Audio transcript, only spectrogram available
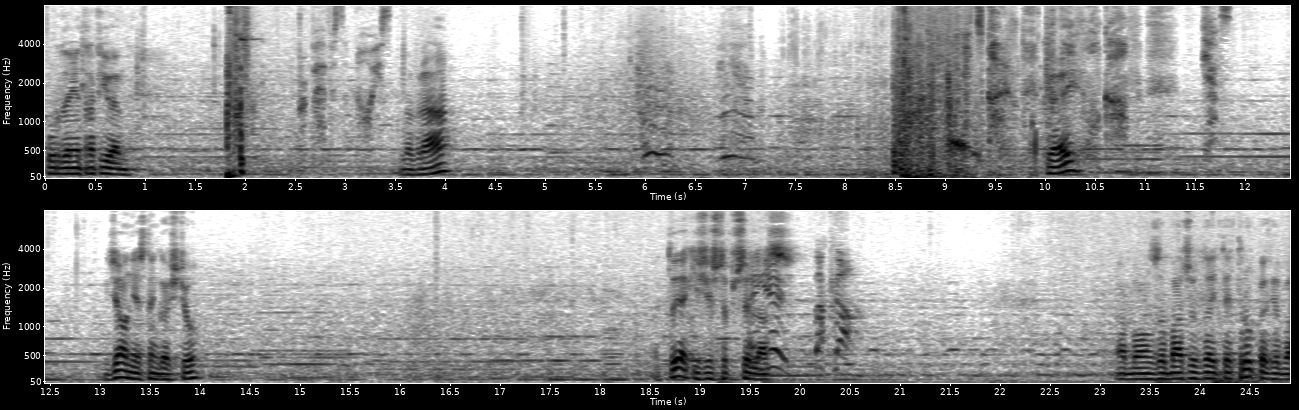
Kurde, nie trafiłem. Dobra. Okej. Okay. Gdzie on jest, ten gościu? A tu jakiś jeszcze przylas. Albo on zobaczył tutaj te trupy chyba.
